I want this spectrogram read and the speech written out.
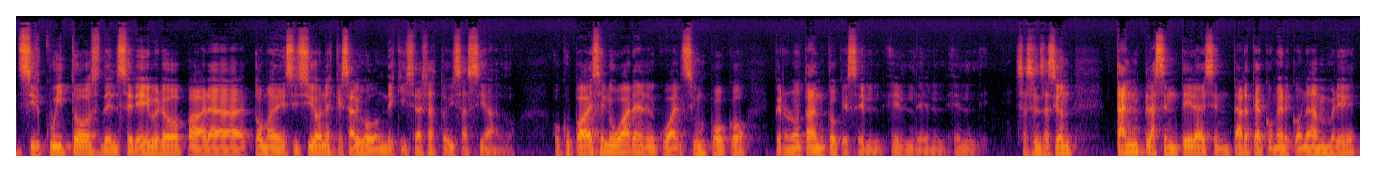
circuitos del cerebro para toma de decisiones, que es algo donde quizás ya estoy saciado. Ocupaba ese lugar en el cual sé un poco, pero no tanto, que es esa sensación tan placentera de sentarte a comer con hambre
